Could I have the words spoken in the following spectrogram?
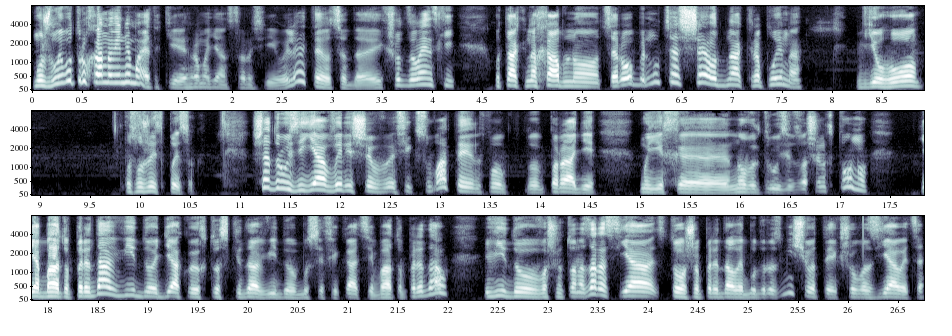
можливо, Труханові немає таке громадянства Росії. Уявляєте, оце да. Якщо Зеленський отак нахабно це робить, ну це ще одна краплина в його послужний список. Ще, друзі, я вирішив фіксувати по по пораді моїх е, нових друзів з Вашингтону. Я багато передав відео. Дякую, хто скидав відео бусифікації, багато передав відео Вашингтона. Зараз я з того, що передали, буду розміщувати. Якщо у вас з'явиться,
